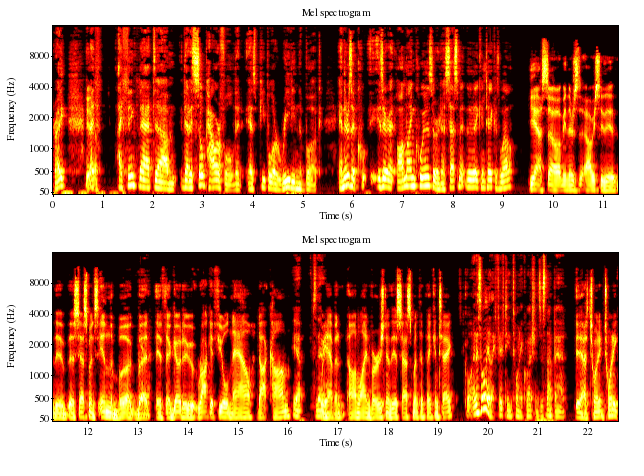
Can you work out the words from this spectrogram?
right? Yeah. I, th- I, think that, um, that is so powerful that as people are reading the book and there's a, is there an online quiz or an assessment that they can take as well? Yeah. So, I mean, there's obviously the, the assessments in the book, but yeah. if they go to rocketfuelnow.com, yep, we have an online version of the assessment that they can take. Cool. And it's only like 15, 20 questions. It's not bad. Yeah. 20, 20,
